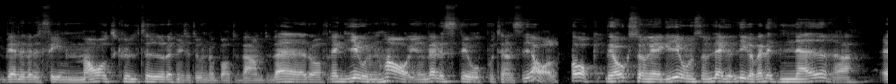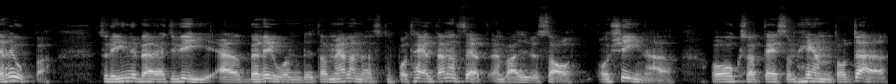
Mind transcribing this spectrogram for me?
väldigt, väldigt fin matkultur. Det finns ett underbart varmt väder. Regionen har ju en väldigt stor potential. Och det är också en region som ligger väldigt nära Europa. Så det innebär att vi är beroende av Mellanöstern på ett helt annat sätt än vad USA och Kina är. Och också att det som händer där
